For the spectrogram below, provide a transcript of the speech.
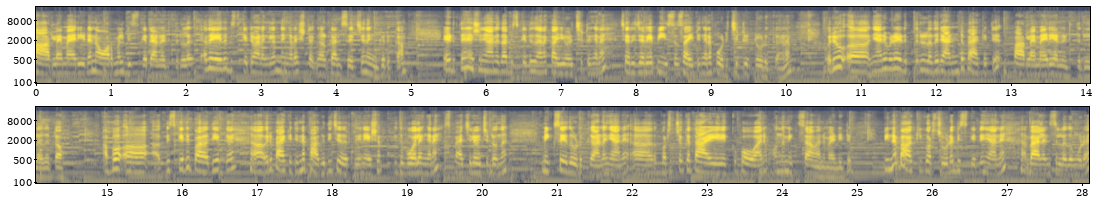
പാർലെ മാരിയുടെ നോർമൽ ബിസ്ക്കറ്റാണ് എടുത്തിട്ടുള്ളത്. അത് ഏത് ബിസ്ക്കറ്റ് വേണമെങ്കിലും നിങ്ങളുടെ ഇഷ്ടങ്ങൾക്ക് അനുസരിച്ച് നിങ്ങൾക്ക് എടുക്കാം. എടുത്തതിന് ശേഷം ഞാനിതാ ബിസ്ക്കറ്റ് ഇങ്ങനെ കൈ ഒഴിച്ചിട്ട് ഇങ്ങനെ ചെറിയ ചെറിയ പീസസ് ആയിട്ട് ഇങ്ങനെ പൊടിച്ചിട്ട് ഇട്ട് കൊടുക്കുകയാണ്. ഒരു ആ, ഞാനിവിടെ എടുത്തിട്ടുള്ളത് രണ്ട് പാക്കറ്റ് പാർലെ മാരിയാണ് എടുത്തിട്ടുള്ളത് കേട്ടോ അപ്പോൾ ബിസ്ക്കറ്റ് പകുതിയൊക്കെ ഒരു പാക്കറ്റിന്റെ പകുതി ചേർത്തതിന് ശേഷം ഇതുപോലെ ഇങ്ങനെ സ്പാച്ചിൽ വെച്ചിട്ടൊന്ന് മിക്സ് ചെയ്ത് കൊടുക്കുകയാണ് ഞാൻ കുറച്ചൊക്കെ താഴേക്ക് പോകാനും ഒന്ന് മിക്സ് ആവാനും വേണ്ടിയിട്ട്. പിന്നെ ബാക്കി കുറച്ചുകൂടെ ബിസ്ക്കറ്റ് ഞാൻ ബാലൻസ് ഉള്ളതും കൂടെ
